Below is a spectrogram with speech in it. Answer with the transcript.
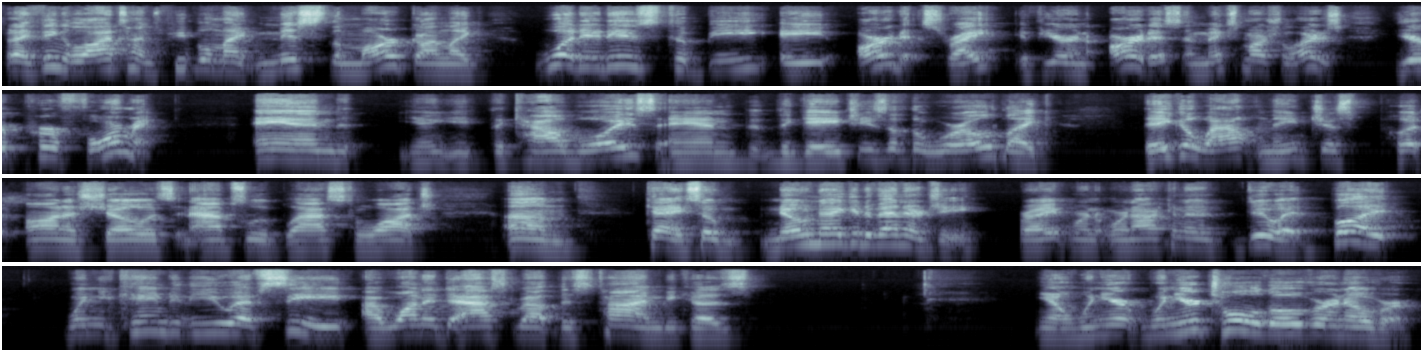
but i think a lot of times people might miss the mark on like what it is to be a artist right if you're an artist a mixed martial artist you're performing and you know you, the cowboys and the, the of the world like they go out and they just put on a show it's an absolute blast to watch um Okay, so no negative energy, right? We're, we're not going to do it. But when you came to the UFC, I wanted to ask about this time because you know, when you're when you're told over and over,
